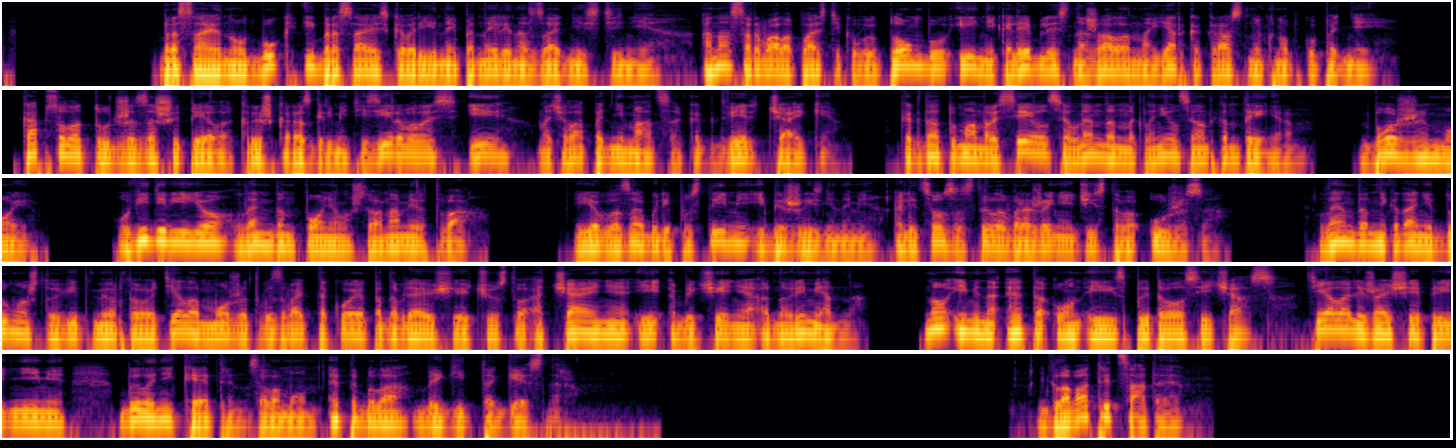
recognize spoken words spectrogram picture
Бросая ноутбук и бросаясь к аварийной панели на задней стене. Она сорвала пластиковую пломбу и, не колеблясь, нажала на ярко-красную кнопку под ней. Капсула тут же зашипела, крышка разгерметизировалась и начала подниматься, как дверь чайки. Когда туман рассеялся, Лэндон наклонился над контейнером. Боже мой! Увидев ее, Лэнгдон понял, что она мертва. Ее глаза были пустыми и безжизненными, а лицо застыло в выражении чистого ужаса. Лэндон никогда не думал, что вид мертвого тела может вызывать такое подавляющее чувство отчаяния и облегчения одновременно. Но именно это он и испытывал сейчас. Тело, лежащее перед ними, было не Кэтрин Соломон, это была Бригитта Геснер. Глава 30.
